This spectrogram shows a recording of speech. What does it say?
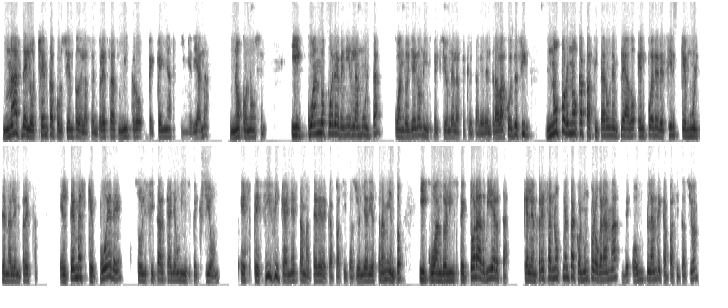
más del 80% de las empresas micro, pequeñas y medianas no conocen. ¿Y cuándo puede venir la multa? Cuando llega una inspección de la Secretaría del Trabajo. Es decir, no por no capacitar un empleado, él puede decir que multen a la empresa. El tema es que puede solicitar que haya una inspección específica en esta materia de capacitación y adiestramiento y cuando el inspector advierta que la empresa no cuenta con un programa o un plan de capacitación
